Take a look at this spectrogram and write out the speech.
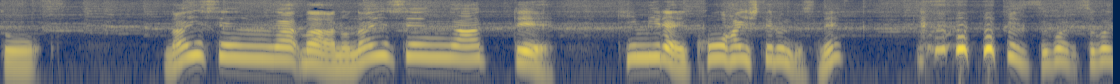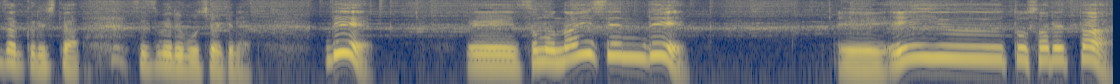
と内戦がまああの内戦があって近未来荒廃してるんですね。すごいすごいざっくりした説明で申し訳ない。でえー、その内戦で、えー、英雄とされた、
